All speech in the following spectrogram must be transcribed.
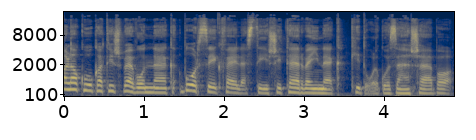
A lakókat is bevonnák Borszék fejlesztési terveinek kidolgozásába.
